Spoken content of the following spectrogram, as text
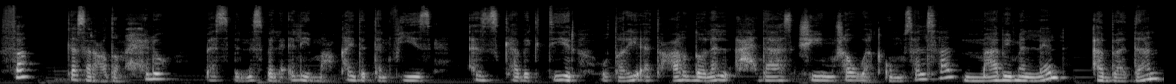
فكسر عظم حلو بس بالنسبة لإلي مع قيد التنفيذ أذكى بكتير وطريقة عرضه للأحداث شيء مشوق ومسلسل ما بملل أبدا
